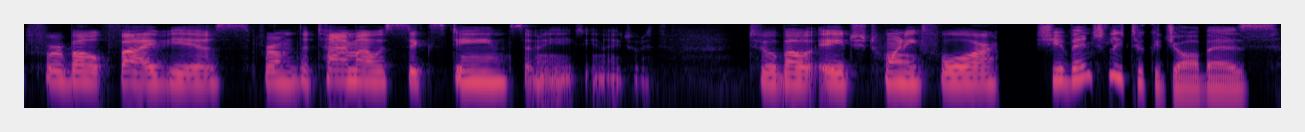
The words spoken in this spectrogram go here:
for about five years from the time I was 16, 17, 18, 19, to about age 24. She eventually took a job as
